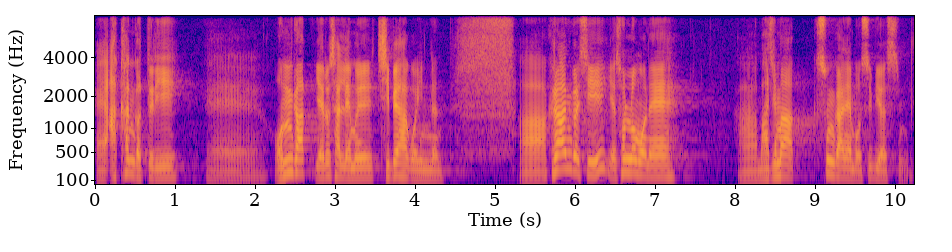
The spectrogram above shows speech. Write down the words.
악한 것들이 온갖 예루살렘을 지배하고 있는 아, 그러한 것이 솔로몬의 아, 마지막 순간의 모습이었습니다.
